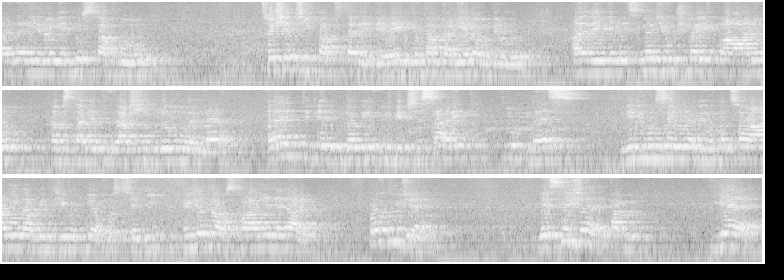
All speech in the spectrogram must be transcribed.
ale dají jenom jednu stavbu, což je případ tady byli, kdo tam tady jenom byl, ale věděli jsme, že už mají v plánu tam stavět další budovu vedle, ale ty dvě budovy už by přesáhly tu by museli na vyhodnocování na vliv životního prostředí, takže to tam schválně nedali. Protože jestliže tam je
